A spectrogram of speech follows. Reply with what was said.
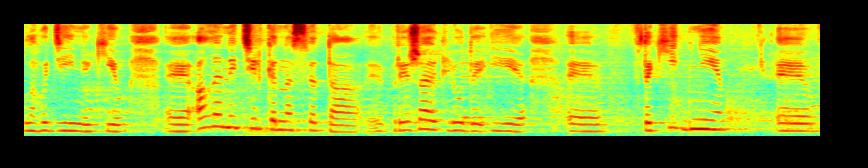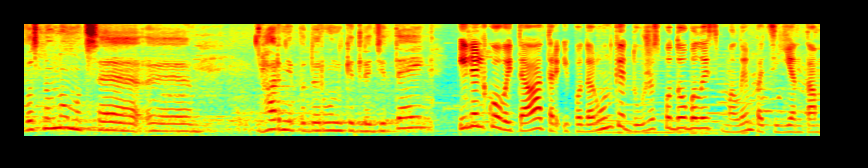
благодійників, але не тільки на свята. Приїжджають люди і в такі дні. В основному це гарні подарунки для дітей. І ляльковий театр, і подарунки дуже сподобались малим пацієнтам.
